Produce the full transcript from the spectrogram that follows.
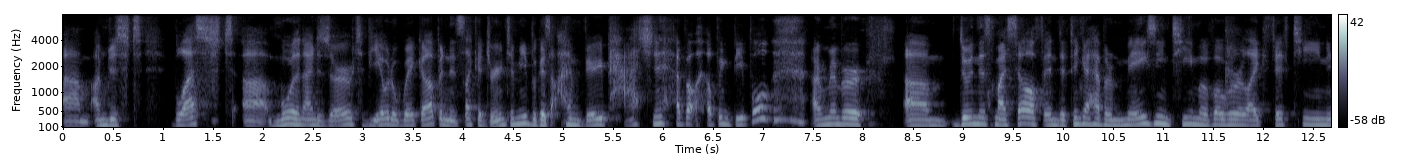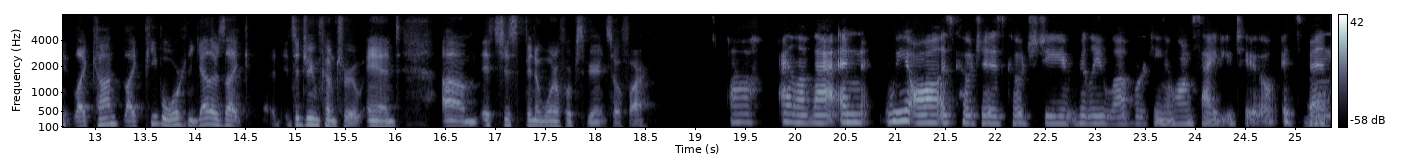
um, i'm just blessed uh, more than i deserve to be able to wake up and it's like a dream to me because i'm very passionate about helping people i remember um, doing this myself and to think i have an amazing team of over like 15 like con like people working together is like it's a dream come true, and um, it's just been a wonderful experience so far. Oh, I love that. And we all, as coaches, Coach G, really love working alongside you too. It's yeah. been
